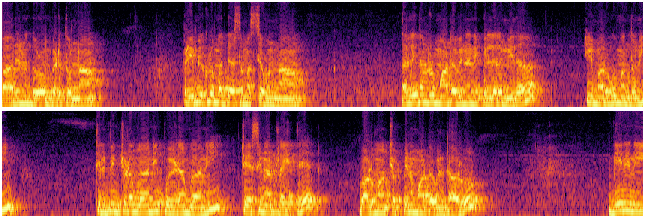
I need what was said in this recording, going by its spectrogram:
భార్యను దూరం పెడుతున్నా ప్రేమికుల మధ్య సమస్య ఉన్నా తల్లిదండ్రుల మాట వినని పిల్లల మీద ఈ మరుగుమందుని తినిపించడం కానీ పోయడం కానీ చేసినట్లయితే వాళ్ళు మనం చెప్పిన మాట వింటారు. దీనిని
